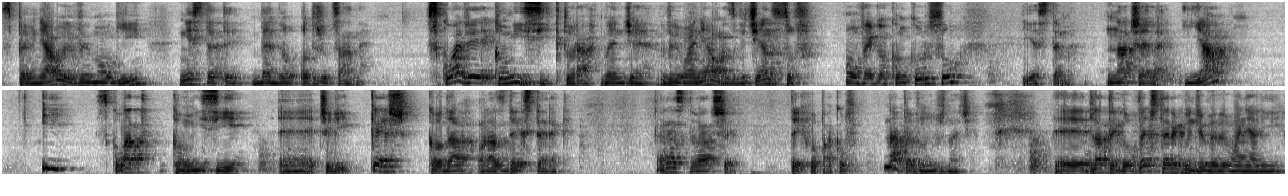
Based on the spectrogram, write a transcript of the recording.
spełniały wymogi, niestety będą odrzucane. W składzie komisji, która będzie wyłaniała zwycięzców owego konkursu, jestem na czele ja skład komisji, e, czyli Cash, Koda oraz Dexterek. Raz, dwa, trzy. Tych chłopaków na pewno już znacie. E, dlatego we czterech będziemy wyłaniali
